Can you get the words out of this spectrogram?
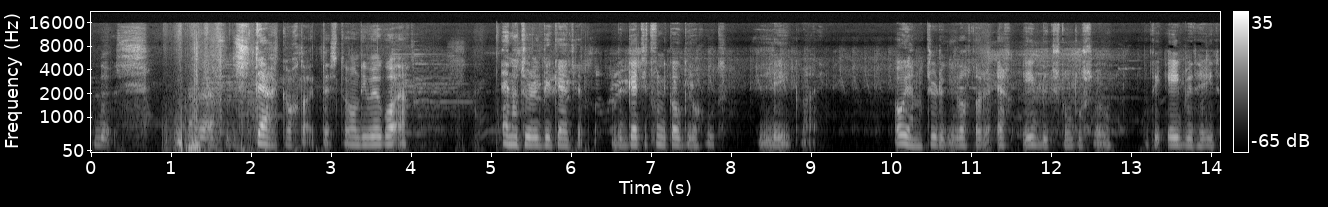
Dus, laten we even de sterrenkracht uittesten, want die wil ik wel echt. En natuurlijk de gadget. De gadget vind ik ook heel goed. Leek mij. Oh ja, natuurlijk. Ik dacht dat er echt 8-bit stond of zo. Dat die 8-bit heette.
